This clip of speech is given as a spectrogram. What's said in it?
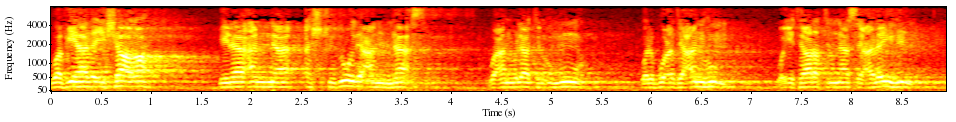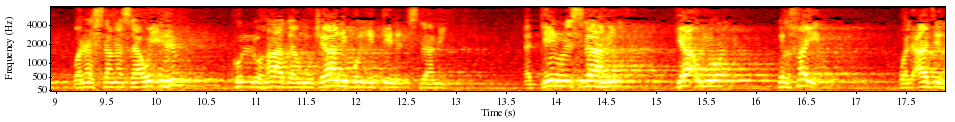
وفي هذا إشارة إلى أن الشذوذ عن الناس وعن ولاة الأمور والبعد عنهم وإثارة الناس عليهم ونشر مساوئهم كل هذا مجانب للدين الإسلامي. الدين الإسلامي يأمر بالخير والعدل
